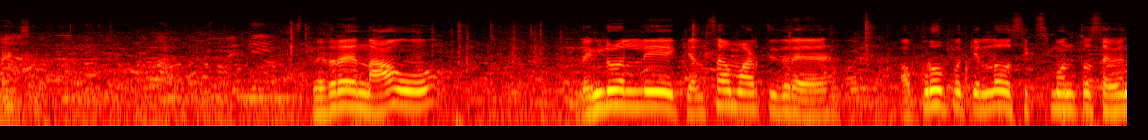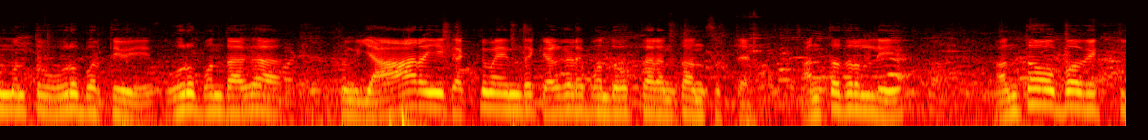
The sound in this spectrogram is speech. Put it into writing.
thanks ಸ್ನೇಹಿತರೆ ನಾವು ಬೆಂಗಳೂರಲ್ಲಿ ಕೆಲಸ ಮಾಡ್ತಿದ್ರೆ ಅಪರೂಪಕ್ಕೆಲ್ಲೋ ಸಿಕ್ಸ್ ಮಂತು ಸೆವೆನ್ ಮಂತು ಊರು ಬರ್ತೀವಿ. ಊರು ಬಂದಾಗ ನಮ್ಗೆ ಯಾರು ಈ ಗಟ್ಟಿ ಮನೆಯಿಂದ ಕೆಳಗಡೆ ಬಂದು ಹೋಗ್ತಾರೆ ಅಂತ ಅನಿಸುತ್ತೆ. ಅಂಥದ್ರಲ್ಲಿ ಅಂಥ ಒಬ್ಬ ವ್ಯಕ್ತಿ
